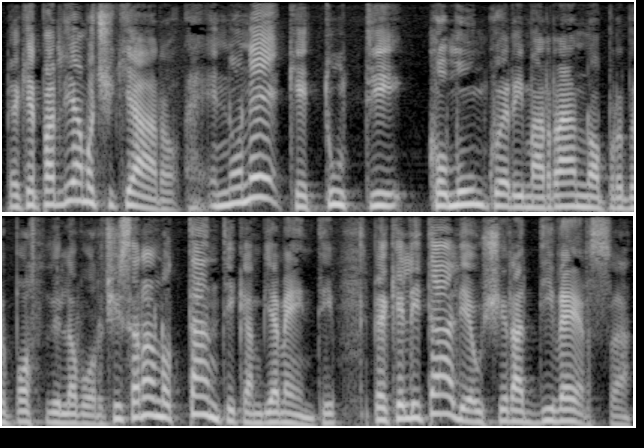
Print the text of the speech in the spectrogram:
perché parliamoci chiaro, eh, non è che tutti comunque rimarranno al proprio posto di lavoro, ci saranno tanti cambiamenti, perché l'Italia uscirà diversa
